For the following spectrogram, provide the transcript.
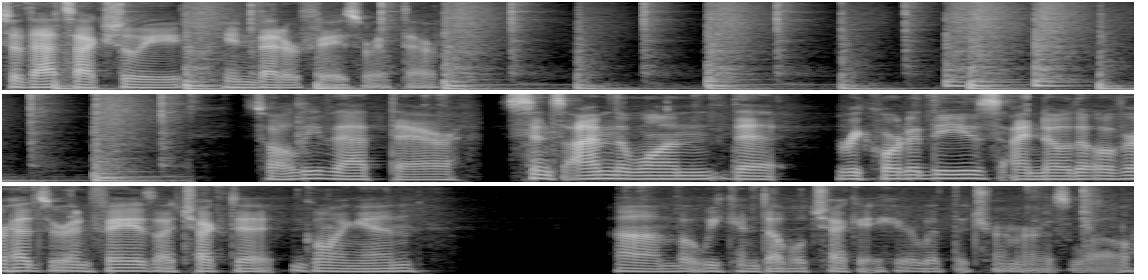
So that's actually in better phase right there. So I'll leave that there. Since I'm the one that recorded these, I know the overheads are in phase. I checked it going in, um, but we can double check it here with the trimmer as well.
